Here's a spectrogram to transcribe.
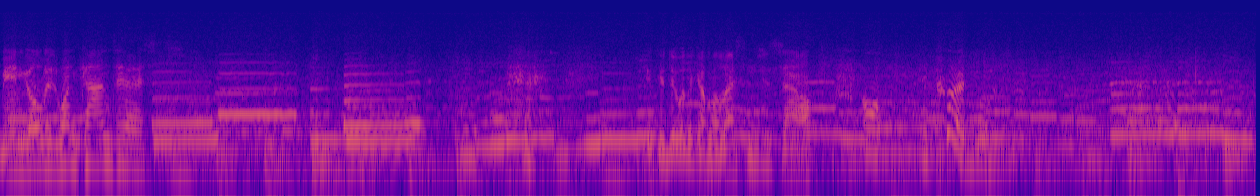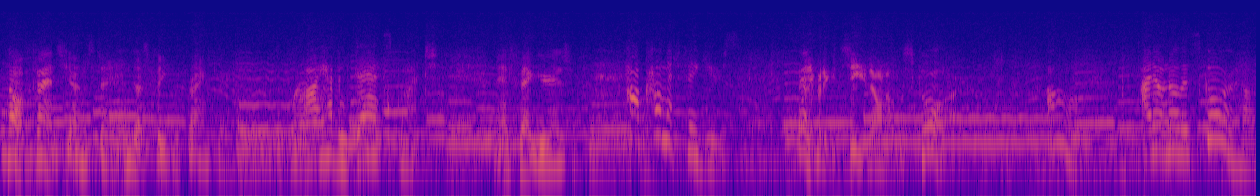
Me and Goldie's won contests. you could do with a couple of lessons yourself. Oh, I could. Well, No offense, you understand. Just speaking frankly. well, I haven't danced much. It figures. How come it figures? Anybody can see you don't know the score. Oh, I don't know the score, huh?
